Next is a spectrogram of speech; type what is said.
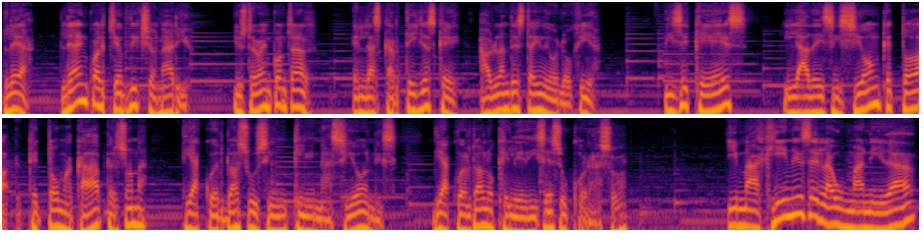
Lea, lea en cualquier diccionario y usted va a encontrar en las cartillas que hablan de esta ideología. Dice que es la decisión que, que toma cada persona de acuerdo a sus inclinaciones, de acuerdo a lo que le dice su corazón. Imagínese la humanidad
